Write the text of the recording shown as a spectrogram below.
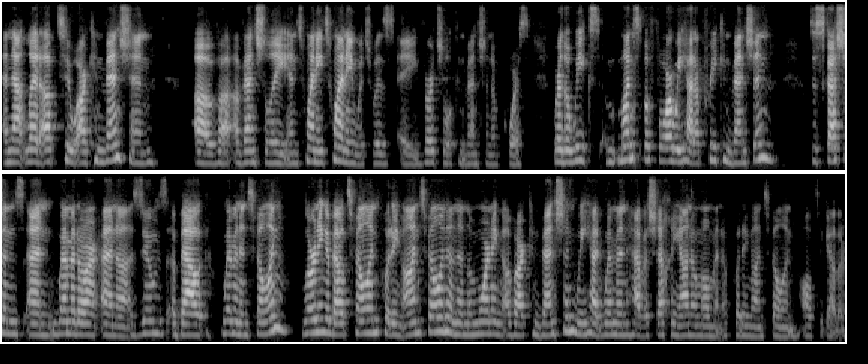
And that led up to our convention of uh, eventually in 2020, which was a virtual convention, of course, where the weeks, months before we had a pre-convention discussions and webinar and uh, Zooms about women in tefillin, learning about tefillin, putting on tefillin, and then the morning of our convention, we had women have a Shehecheyanu moment of putting on tefillin all together.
